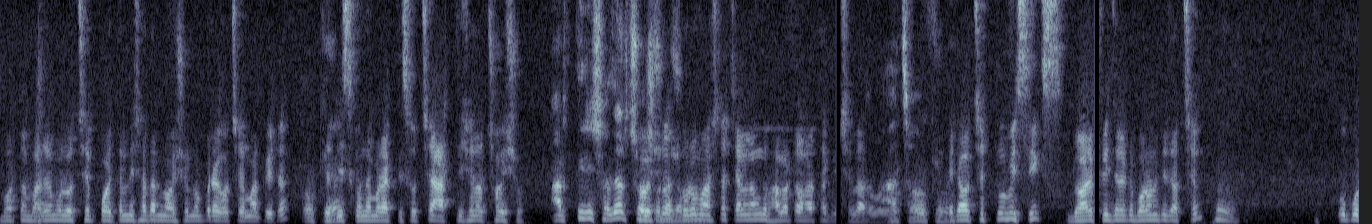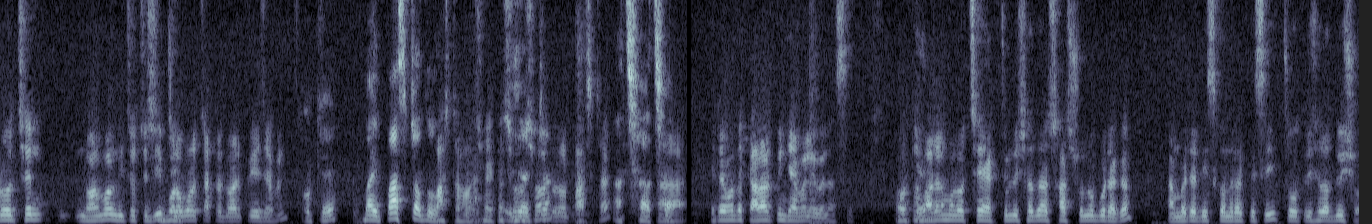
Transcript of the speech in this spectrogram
বর্তমান বাজার মূল্য হচ্ছে পঁয়তাল্লিশ হাজার নয়শো নব্বই টাকা হচ্ছে এমআরপি এটা। ডিসকাউন্ট আমরা রাখতেছি হচ্ছে আটত্রিশ হাজার ছয়শো। আটত্রিশ হাজার ছয়শো পড়বে। আসলে চ্যানেল মধ্যে ভালো একটা অনার থাকবে সেটা আরও আচ্ছা ওকে এটা হচ্ছে টু বি সিক্স ডয়ার বড় নিতে যাচ্ছেন। উপরে হচ্ছে নর্মাল নিচে হচ্ছে ডিপ বড় বড় চারটা ডয়ার পেয়ে যাবেন। ওকে ভাই পাঁচটা তো? পাঁচটা হচ্ছে একটা? ছোট ছোট পাঁচটা। আচ্ছা আচ্ছা। এটার মধ্যে কালার প্রিন্ট অ্যাভেলেবেল আছে। বর্তমান বাজার মূল্য হচ্ছে একচল্লিশ হাজার সাতশো নব্বই টাকা। আমরা এটা ডিসকাউন্ট রাখতেছি চৌত্রিশ হাজার দুইশো।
